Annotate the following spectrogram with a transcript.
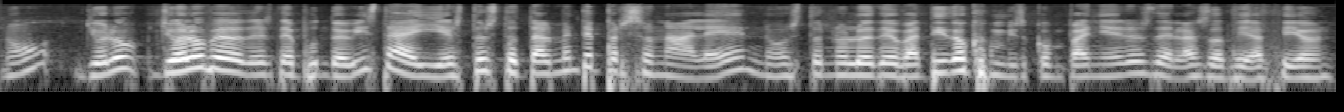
¿no? Yo lo, yo lo veo desde el punto de vista y esto es totalmente personal, ¿eh? No, esto no lo he debatido con mis compañeros de la asociación.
